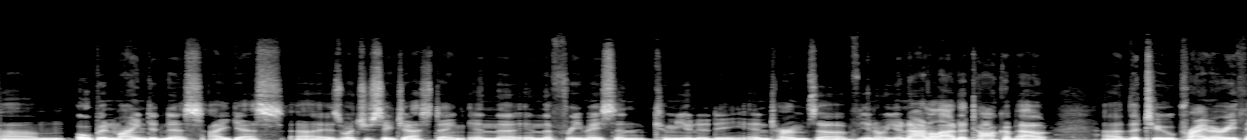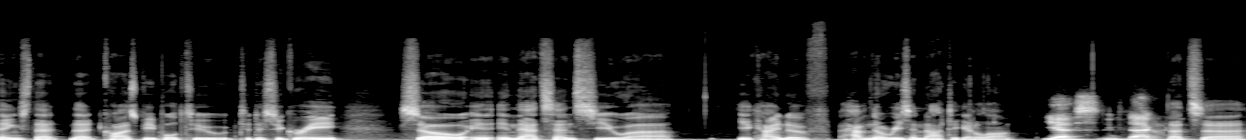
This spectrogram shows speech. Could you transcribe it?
um, open-mindedness, I guess, uh, is what you're suggesting in the in the Freemason community. In terms of, you know, you're not allowed to talk about uh, the two primary things that that cause people to to disagree. So in, in that sense, you uh, you kind of have no reason not to get along. Yes, exactly. That's uh,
